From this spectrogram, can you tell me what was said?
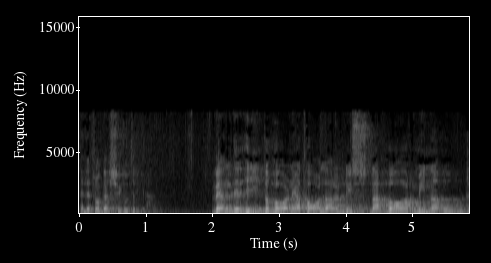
Eller från vers 23. Vänd er hit och hör när jag talar, lyssna, hör mina ord.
